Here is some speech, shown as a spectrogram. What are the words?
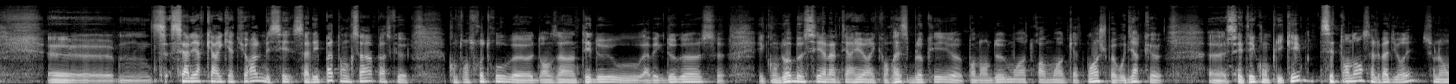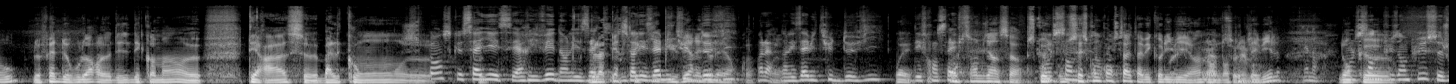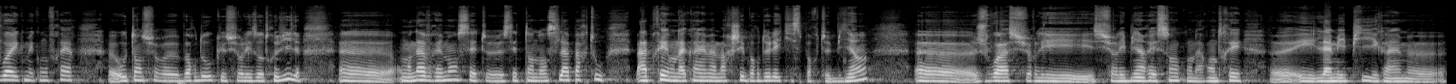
Euh, ça a l'air caricatural, mais c'est, ça n'est pas tant que ça, parce que quand on se retrouve euh, dans un T2 ou avec deux gosses et qu'on doit bosser à l'intérieur et qu'on reste bloqué euh, pendant deux mois, trois mois, quatre mois, je peux vous dire que euh, c'était compliqué. Cette tendance, elle va durer, selon vous Le fait de vouloir des, des communs, euh, terrasses, euh, balcons. Je pense que ça y est, c'est arrivé dans les, dans les habitudes de de vie. Voilà, Ouais. dans les habitudes de vie Ouais. des Français. On le sent bien ça, parce que c'est ce qu'on constate avec Olivier hein, dans, dans toutes les villes. Donc, on le sent de euh, plus en plus. Je vois avec mes confrères, euh, autant sur euh, Bordeaux que sur les autres villes, euh, on a vraiment cette, cette tendance-là partout. Après, on a quand même un marché bordelais qui se porte bien. Euh, je vois sur les sur les biens récents qu'on a rentrés euh, et l'AMEPI est quand même euh,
